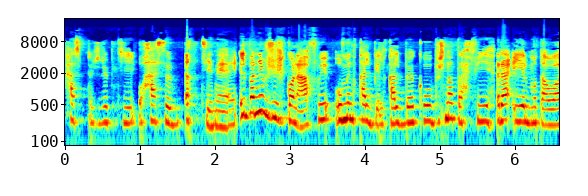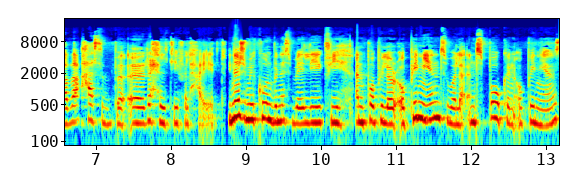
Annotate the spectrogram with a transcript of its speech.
حسب تجربتي وحسب اقتناعي. البرنامج باش يكون عفوي ومن قلبي لقلبك وباش نطرح فيه رأيي المتواضع حسب رحلتي في الحياة. ينجم يكون بالنسبة لي فيه unpopular opinions ولا unspoken opinions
